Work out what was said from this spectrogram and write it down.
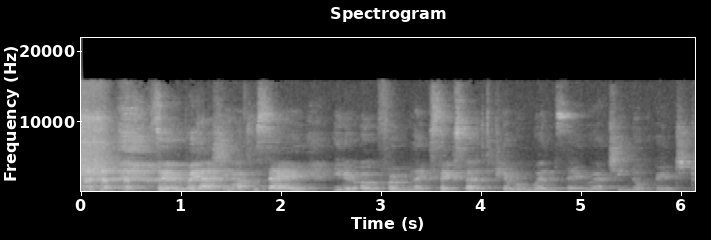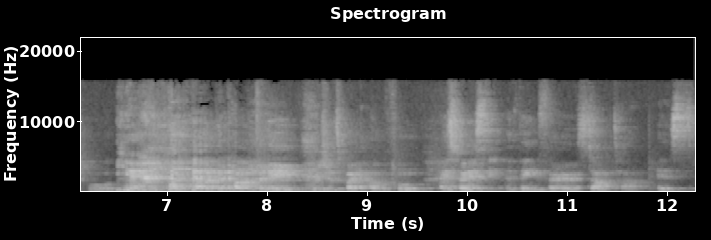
so we'd actually have to say, you know, oh, from like 6.30 pm on Wednesday, we're actually not going to talk Yeah. about the company, which was quite helpful. I suppose the thing for a startup is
